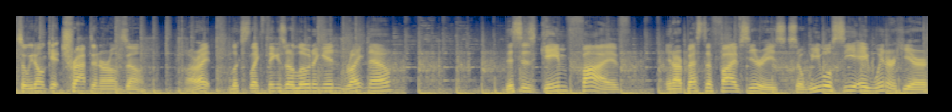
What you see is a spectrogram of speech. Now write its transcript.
so we don't get trapped in our own zone. All right, looks like things are loading in right now. This is game five in our best of five series, so we will see a winner here.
